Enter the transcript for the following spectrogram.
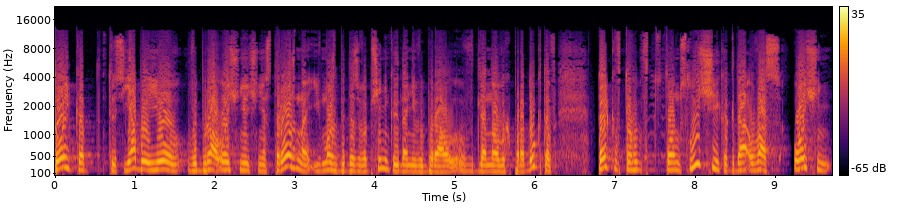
только, то есть я бы ее выбирал очень-очень осторожно и, может быть, даже вообще никогда не выбирал для новых продуктов, только в том, в том случае, когда у вас очень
